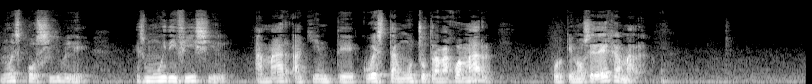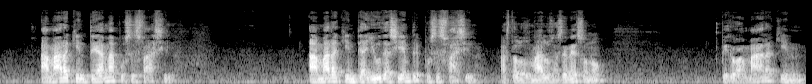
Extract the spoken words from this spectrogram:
no es posible. Es muy difícil amar a quien te cuesta mucho trabajo amar, porque no se deja amar. Amar a quien te ama, pues es fácil. Amar a quien te ayuda siempre, pues es fácil. Hasta los malos hacen eso, ¿no? Pero amar a quien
